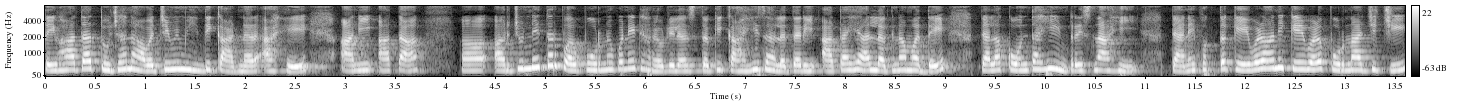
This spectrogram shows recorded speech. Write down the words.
तेव्हा आता तुझ्या नावाची मी मेहंदी काढणार आहे. आणि आता अर्जुनने तर प पूर्णपणे ठरवलेलं असतं की काही झालं तरी आता ह्या लग्नामध्ये त्याला कोणताही इंटरेस्ट नाही. त्याने फक्त केवळ आणि केवळ पूर्णाजीची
